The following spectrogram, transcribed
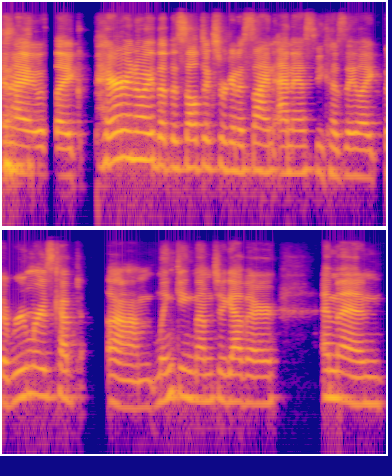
and I was like paranoid that the Celtics were going to sign Enes because they like the rumors kept um, linking them together. And then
